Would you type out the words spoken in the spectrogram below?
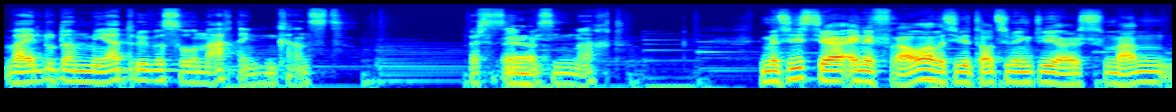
weil du dann mehr drüber so nachdenken kannst. Weil es ja. irgendwie Sinn macht. Ich meine, sie ist ja eine Frau, aber sie wird trotzdem irgendwie als Mann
